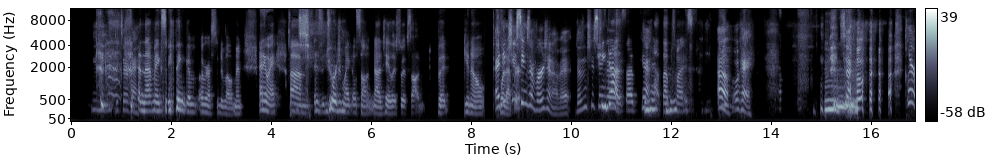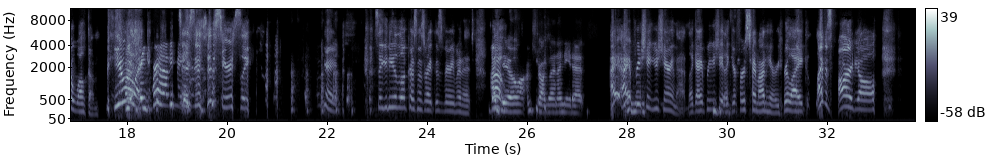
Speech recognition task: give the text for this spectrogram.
Mhm, It's okay. and that makes me think of Arrested Development. Anyway, um, it's a George Michael song, not a Taylor Swift song. But you know, I think she sings a version of it. Doesn't she sing she a- does. That, Yeah. yeah. that's why. Oh, okay. So, Clare, welcome. You were Yeah, like, Thank you for having me. this, this is seriously. okay. So you need a little Christmas right this very minute. I do. I'm struggling. I need it. I, I Mhm. appreciate you sharing that. Like I appreciate like your first time on here. You're like, life is hard, y'all.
